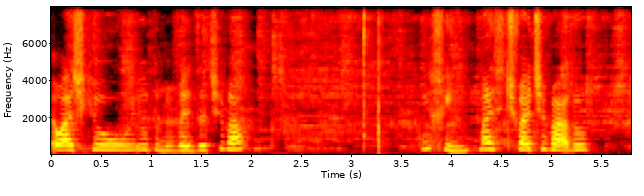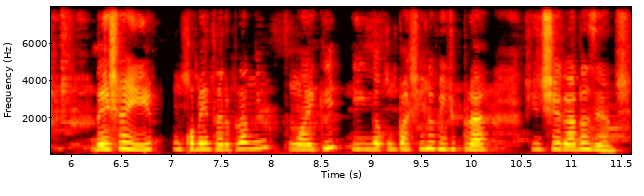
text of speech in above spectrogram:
eu acho que o YouTube vai desativar. Enfim, mas se tiver ativado, deixa aí um comentário pra mim, um like e ainda compartilha o vídeo pra gente chegar a 200.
